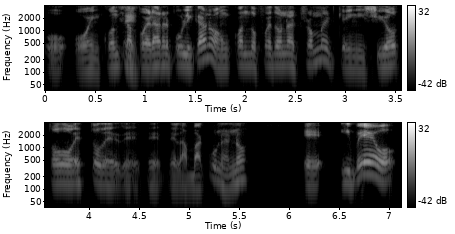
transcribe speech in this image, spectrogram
o- o en contra, Sí. pues era republicano, aun cuando fue Donald Trump el que inició todo esto de, de- de- de las vacunas, ¿no? Eh, y veo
